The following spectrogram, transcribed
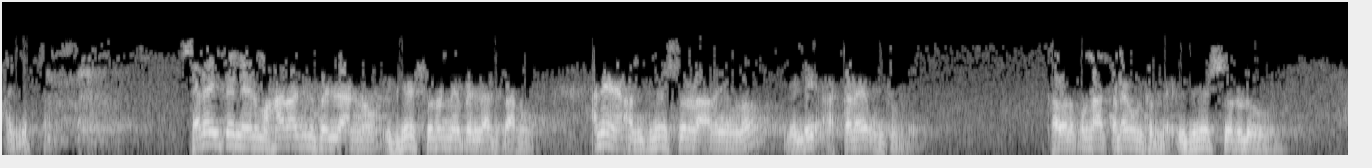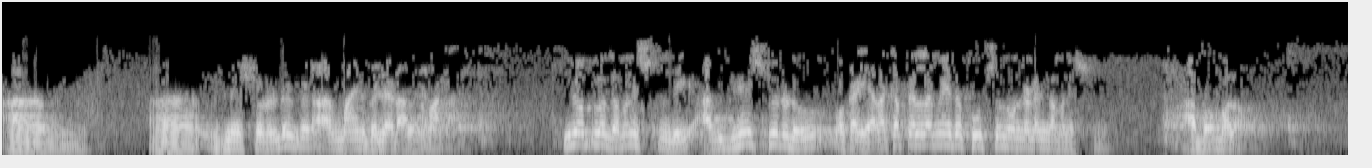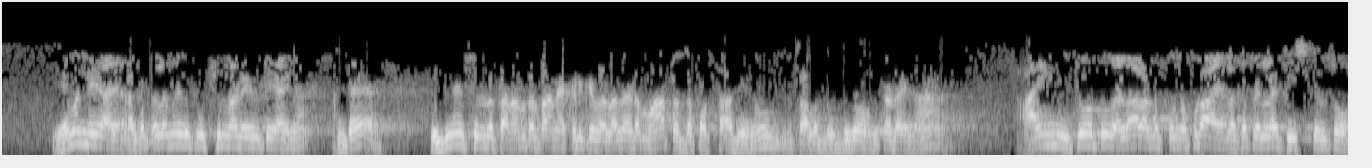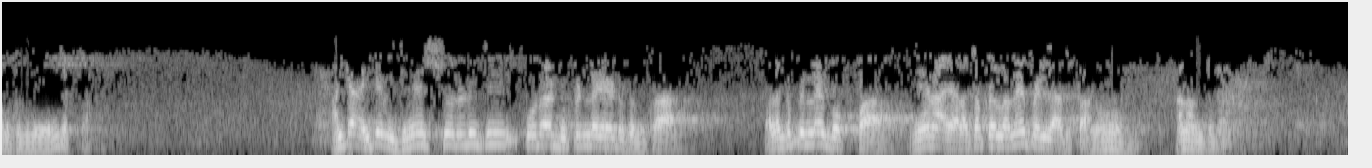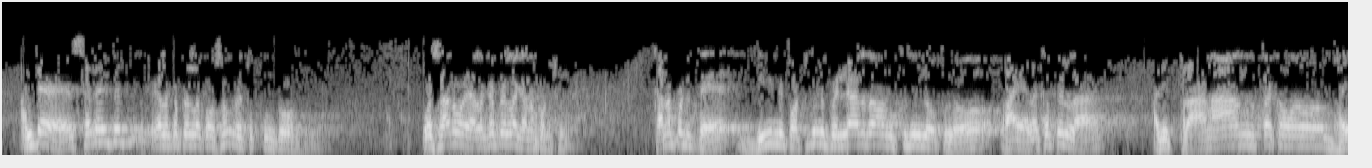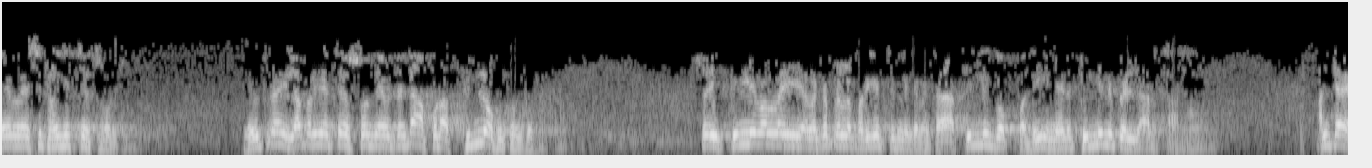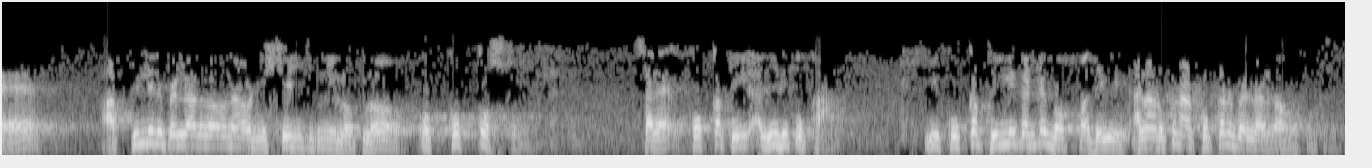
అని చెప్తారు. సరే అయితే నేను మహారాజుని పెళ్ళాడను విఘ్నేశ్వరుడినే పెళ్ళాడతాను అని ఆ విఘ్నేశ్వరుడు ఆలయంలో వెళ్ళి అక్కడే ఉంటుంది. కదలకుండా అక్కడే ఉంటుంది. విఘ్నేశ్వరుడు విఘ్నేశ్వరుడు అమ్మాయిని పెళ్ళాడాలన్నమాట ఈ లోపల గమనిస్తుంది ఆ విఘ్నేశ్వరుడు ఒక ఎలక పిల్ల మీద కూర్చుని ఉండడం గమనిస్తుంది. ఆ బొమ్మలో. ఏమండి ఆ ఎడకపిల్ల మీద కూర్చున్నాడు ఏమిటి ఆయన? అంటే విఘ్నేశ్వరుడు తనంతా తాను ఎక్కడికి వెళ్ళలేడమ్మా పెద్ద పొట్టాదీను చాలా దుడ్డుగా ఉంటాడు ఆయన. ఆయన్ని ఇటు వెళ్ళాలనుకున్నప్పుడు ఆ ఎలకపిల్ల తీసుకెళ్తూ ఉంటుంది అని చెప్తాను అంటే అయితే విఘ్నేశ్వరుడికి కూడా డిపెండ్ అయ్యాడు కనుక ఎలకపిల్లే గొప్ప నేను ఆ ఎలకపిల్లనే పెళ్ళాడతాను అని అంటున్నాను అంటే సరే అయితే ఎలకపిల్ల కోసం వెతుక్కుంటూ ఉంటుంది. ఓసారి ఓ ఎలకపిల్ల కనపడుతుంది. కనపడితే దీన్ని పట్టుకుని పెళ్ళాడదాం అనుకునే లోపల ఆ ఎలకపిల్ల అది ప్రాణాంతకం భయం వేసి పరిగెత్తేసుకుంటుంది ఏమిట్రా ఇలా పరిగెత్తేస్తుంది ఏమిటంటే అప్పుడు ఆ పిల్లి ఒకటి ఉంటుంది. సో ఈ పిల్లి వల్ల ఈ ఎలకపిల్ల పరిగెత్తింది కనుక పిల్లి గొప్పది నేను పిల్లిని పెళ్ళాడతాను. అంటే ఆ పిల్లిని పెళ్ళాడదామని ఆవిడ నిశ్చయించుకునే లోపల ఒక కుక్క వస్తుంది. సరే కుక్క పిల్లి వీధి కుక్క. ఈ కుక్క పిల్లి కంటే గొప్పది అని అనుకుని ఆ కుక్కను పెళ్ళాడదాం అనుకుంటుంది.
